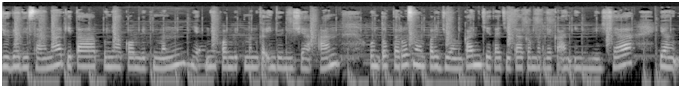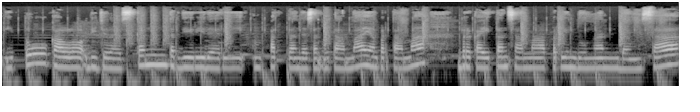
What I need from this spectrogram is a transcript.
Juga di sana kita punya komitmen, yakni komitmen keindonesiaan untuk terus memperjuangkan cita-cita kemerdekaan Indonesia yang itu kalau dijelaskan terdiri dari empat landasan utama. Yang pertama berkaitan sama perlindungan bangsa,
